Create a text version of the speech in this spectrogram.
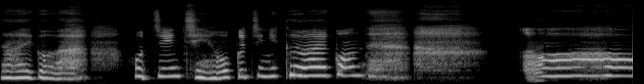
最後は、おちんちんお口にくわえ込んで、ああ、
